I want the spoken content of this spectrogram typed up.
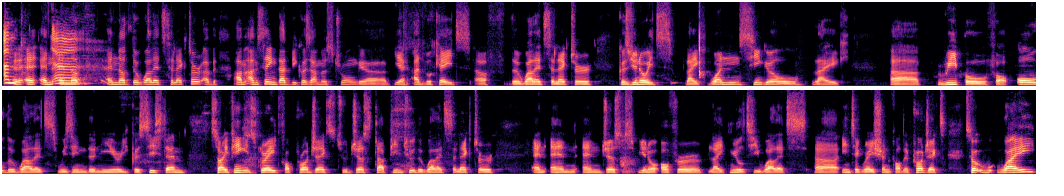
And, and and, and, and not uh, and not the wallet selector. Uh, I'm I'm saying that because I'm a strong uh, yeah advocate of the wallet selector because you know it's like one single like uh, repo for all the wallets within the near ecosystem. So I think it's great for projects to just tap into the wallet selector and and and just you know offer like multi wallets uh, integration for the project. So why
